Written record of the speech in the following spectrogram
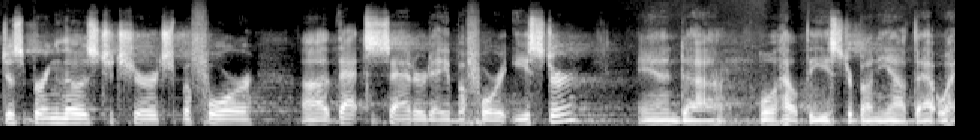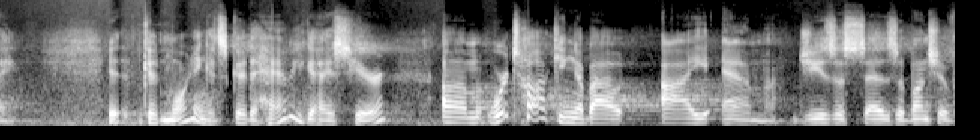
just bring those to church before uh, that Saturday before Easter, and uh, we'll help the Easter Bunny out that way. It, good morning. It's good to have you guys here. Um, we're talking about I am. Jesus says a bunch of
